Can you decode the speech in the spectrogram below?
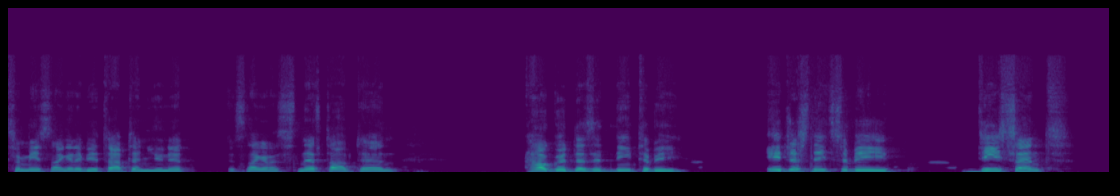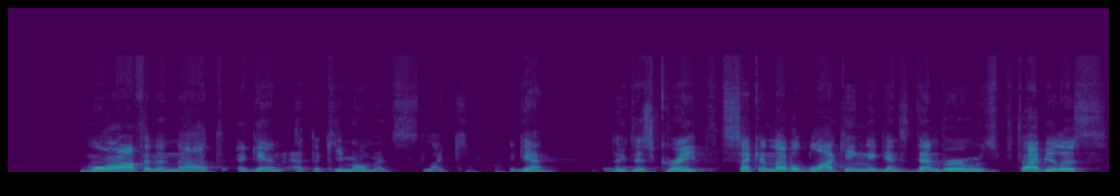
to me. It's not going to be a top ten unit. It's not going to sniff top ten. How good does it need to be? It just needs to be decent more often than not, again, at the key moments. Like, again, this great second level blocking against Denver was fabulous.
